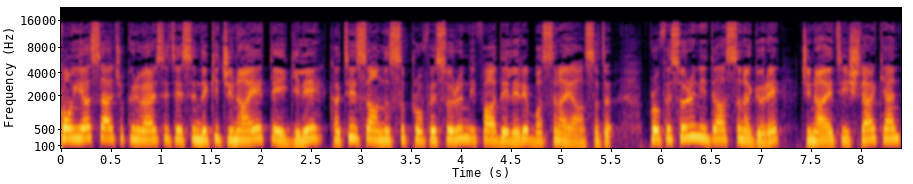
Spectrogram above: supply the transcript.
Konya Selçuk Üniversitesi'ndeki cinayetle ilgili katil zanlısı profesörün ifadeleri basına yansıdı. Profesörün iddiasına göre cinayeti işlerken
